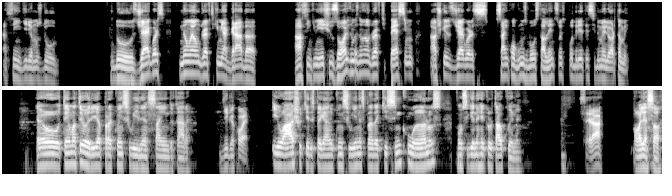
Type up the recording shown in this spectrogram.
assim, diríamos, do, dos Jaguars. Não é um draft que me agrada, assim, que me enche os olhos, mas não é um draft péssimo. Acho que os Jaguars saem com alguns bons talentos, mas poderia ter sido melhor também. Eu tenho uma teoria para Quincy Williams saindo, cara. Diga qual é. Eu acho que eles pegaram o Quincy Williams para daqui cinco anos conseguirem recrutar o Quinn. Será? Olha só.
